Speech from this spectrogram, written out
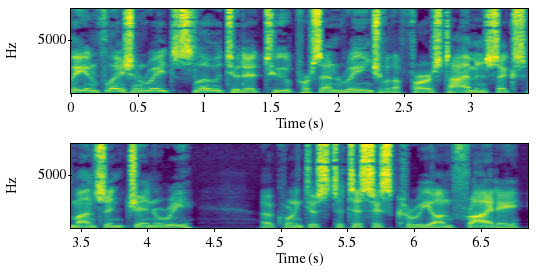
The inflation rate slowed to the 2% range for the first time in six months in January. According to Statistics Korea on Friday,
